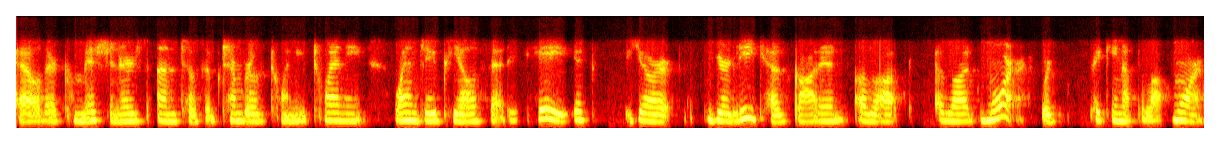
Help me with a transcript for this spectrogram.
tell their commissioners until September of 2020 when JPL said, "Hey, your your leak has gotten a lot a lot more. We're picking up a lot more.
